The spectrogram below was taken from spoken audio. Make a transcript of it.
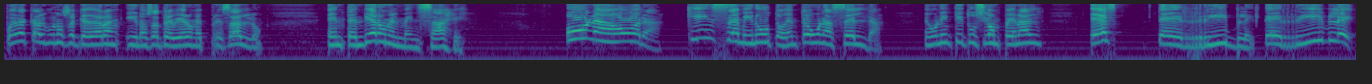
puede que algunos se quedaran y no se atrevieron a expresarlo, entendieron el mensaje. Una hora, 15 minutos dentro de una celda, en una institución penal, es terrible, terrible.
